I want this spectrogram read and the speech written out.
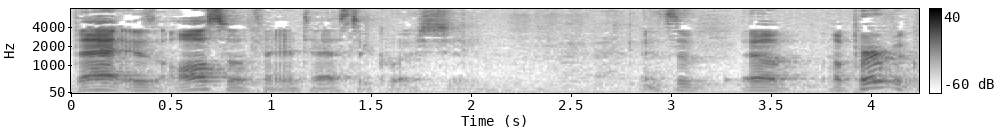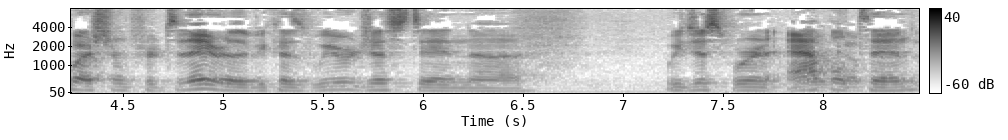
That is also a fantastic question. It's a, a a perfect question for today, really, because we were just in uh, we just were in Appleton,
